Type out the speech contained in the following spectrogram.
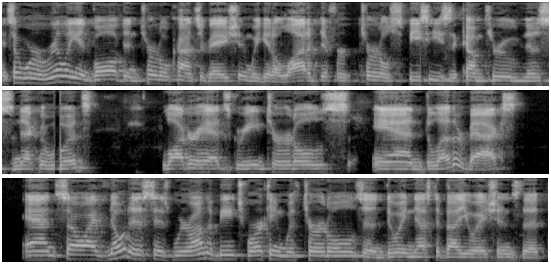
And so we're really involved in turtle conservation. We get a lot of different turtle species that come through this neck of the woods. Loggerheads, green turtles, and leatherbacks. And so I've noticed as we're on the beach working with turtles and doing nest evaluations that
